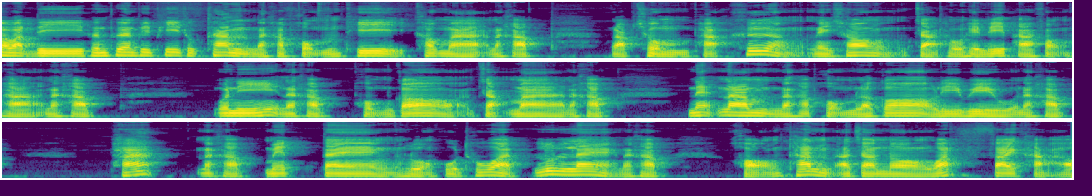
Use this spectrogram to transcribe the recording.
สวัสดีเพื่อนๆ พี่ๆ ทุกท่านนะครับผมที่เข้ามานะครับ รับชมพระเครื่องในช่องจากโทเฮลี่พาสองพานะครับ วันนี้นะครับผมก็จะมานะครับ แนะนำนะครับผมแล้วก็รีวิวนะครับพระนะครับเม็ดแตงหลวงปู่ทวดรุ่นแรกนะครับ ของท่านอาจารย์นองวัดทรายขาว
